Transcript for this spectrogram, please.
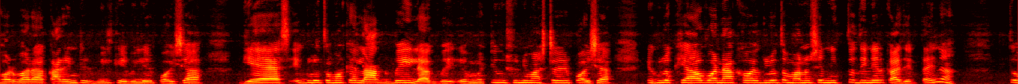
ঘর ভাড়া কারেন্টের বিল, কেবিলের পয়সা, গ্যাস, এগুলো তোমাকে লাগবেই লাগবে। টিউশনি মাস্টারের পয়সা, এগুলো খাও বা না খাও, এগুলো তো মানুষের নিত্যদিনের কাজের, তাই না? তো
